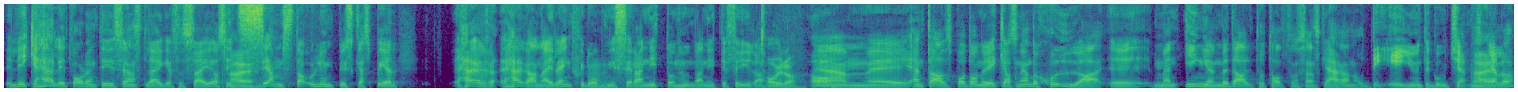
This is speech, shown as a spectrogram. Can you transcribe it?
Lika härligt var det inte i svenskt läge för Sverige gör sitt Nej. sämsta olympiska spel her, herrarna i längdskidåkning mm. sedan 1994. Oj då. Ja. Ehm, eh, inte alls bra. Daniel Rickardsson är ändå sjua, eh, men ingen medalj totalt från svenska herrarna. Och det är ju inte godkänt, Nej. eller?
